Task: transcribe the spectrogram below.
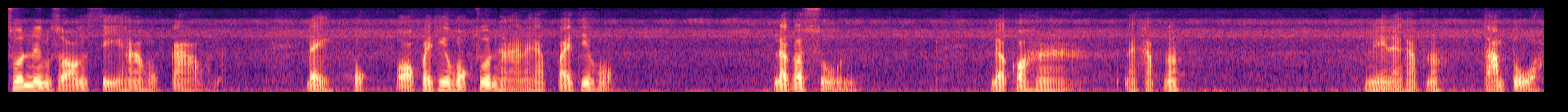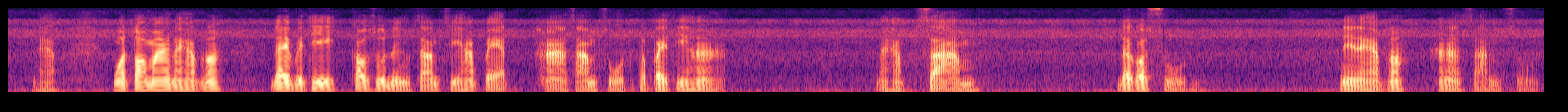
ศูนย์หนึ่งสองสี่ห้าหกเก้าได้หกออกไปที่หกศูนย์หานะครับ ไปที่หกแล้วก็ศูนย์แล้วก็ห้านะครับเนาะนี่นะครับเนาะสามตัวนะครับงวดต่อมานะครับเนาะได้ไปที่เก้าศูนย์หนึ่งสามสี่ห้าแปดห้าสามศูนย์ก็ไปที่ห้านะครับสามแล้วก็ศูนย์นี่นะครับเนาะห้าสามศูนย์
